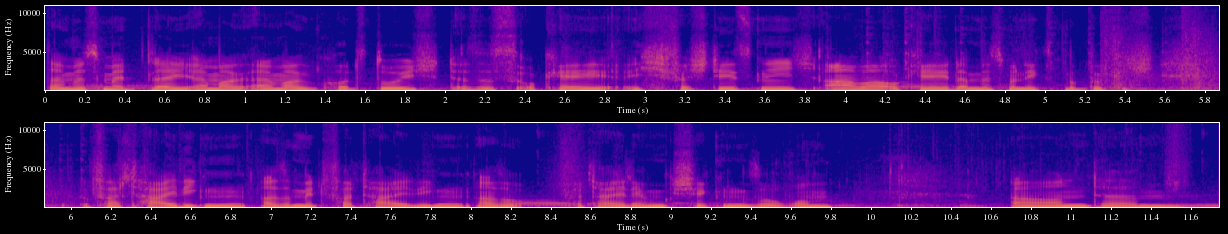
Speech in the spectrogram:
Da müssen wir gleich einmal, einmal kurz durch. Das ist okay, ich verstehe es nicht, aber okay, da müssen wir nichts mehr wirklich verteidigen, also mitverteidigen, also Verteidigung schicken, so rum. Und ähm,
